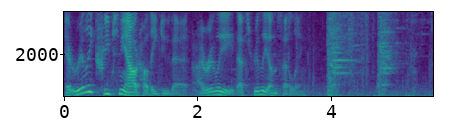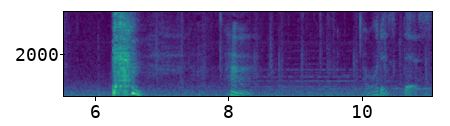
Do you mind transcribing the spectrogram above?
It really creeps me out how they do that. I really, that's really unsettling. hmm. What is this?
